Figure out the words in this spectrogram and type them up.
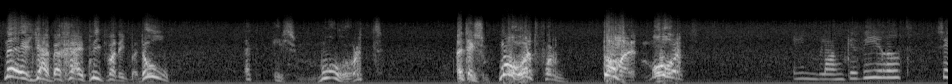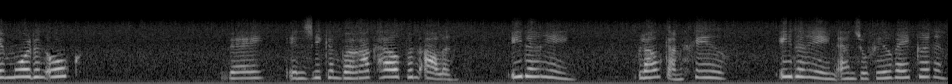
Nee, jij begrijpt niet wat ik bedoel. Het is moord. Het is moord, verdomme moord. In blanke wereld. Zij moorden ook. Wij in ziekenbarak helpen allen. Iedereen. Blank en geel. Iedereen en zoveel wij kunnen.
